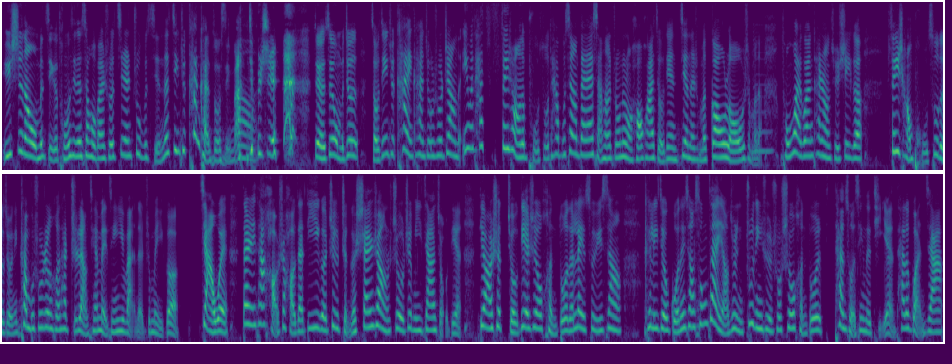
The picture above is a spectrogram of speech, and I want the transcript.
于是呢，我们几个同行的小伙伴说，既然住不起，那进去看看总行吧。哦就是，对，所以我们就走进去看一看，就是说这样的，因为它非常的朴素，它不像大家想象中那种豪华酒店建的什么高楼什么的，从外观看上去是一个非常朴素的酒店，你看不出任何它值两千美金一晚的这么一个。价位，但是它好是好在第一个，这个整个山上只有这么一家酒店；第二是酒店是有很多的，类似于像可以理解国内像松赞一样，就是你住进去的时候是有很多探索性的体验，它的管家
